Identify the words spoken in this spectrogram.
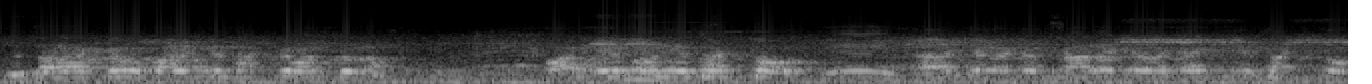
যে তারা কেউ বাড়িতে থাকতে পারতো না। বাড়িয়ে বাড়িয়ে থাকতো। এক এলাকায় আরেক এলাকায় গিয়ে থাকতো।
